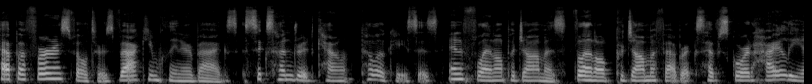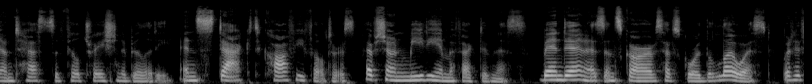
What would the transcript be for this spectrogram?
HEPA furnace filters, vacuum cleaner bags, 600 count pillowcases, and flannel pajamas. Flannel pajama fabrics have scored highly on tests of filtration ability, and stacked coffee filters have shown medium effectiveness. Bandanas and scarves have scored the lowest, but have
